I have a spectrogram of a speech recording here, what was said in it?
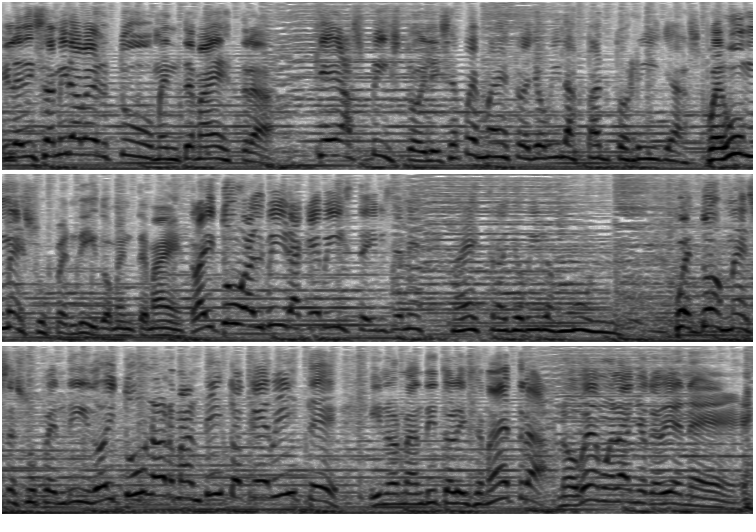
Y le dice, mira a ver tú, mente maestra, ¿qué has visto? Y le dice, pues maestra, yo vi las pantorrillas. Pues un mes suspendido, mente maestra. ¿Y tú, Alvira, qué viste? Y dice, "Mi- maestra, yo vi los muslos. Pues dos meses suspendido. ¿Y tú, Normandito, qué viste? Y Normandito le dice, maestra, nos vemos el año que viene.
